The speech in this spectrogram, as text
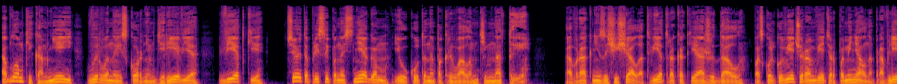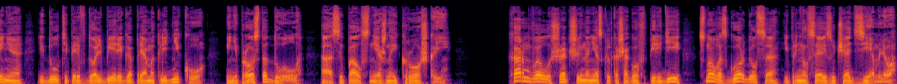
Обломки камней, вырванные с корнем деревья, ветки — все это присыпано снегом и укутано покрывалом темноты. А враг не защищал от ветра, как я ожидал, поскольку вечером ветер поменял направление и дул теперь вдоль берега прямо к леднику. И не просто дул, а осыпал снежной крошкой. Хармвелл, шедший на несколько шагов впереди, снова сгорбился и принялся изучать землю.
